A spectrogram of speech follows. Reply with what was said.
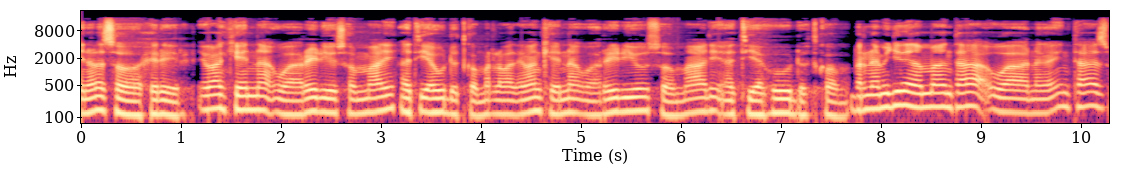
inala soo xiriir. Ciwaankeenna waa radio somaly at yahu t com. Mar labaad ciwaankeenna waa radio somaly at yahu com. Barnaamijyadeena maanta waa naga intaas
